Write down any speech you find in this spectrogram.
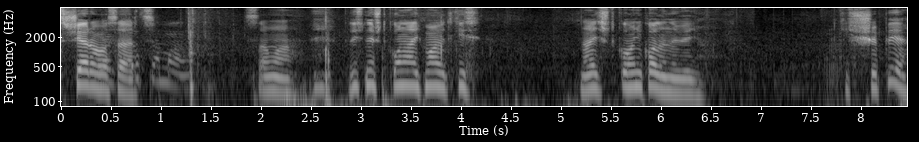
щирого Я серця. Сама. Сама. Десь вони ж такого навіть мають якісь. Навіть ж такого ніколи не бачив. Якісь шипи.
